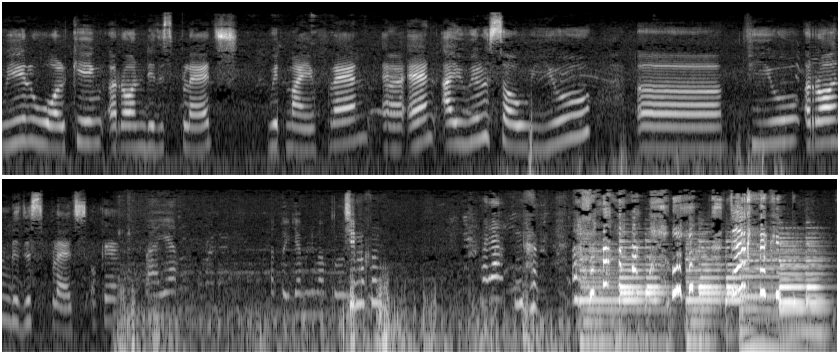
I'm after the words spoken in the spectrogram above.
will walking around this place with my friend uh, and I will show you uh, view around this place. Okay? Bayar satu jam lima puluh. Sini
